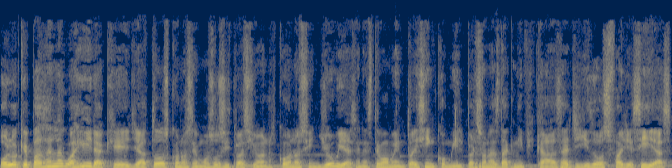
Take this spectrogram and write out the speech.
O lo que pasa en La Guajira, que ya todos conocemos su situación con o sin lluvias. En este momento hay 5.000 personas damnificadas allí dos fallecidas.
